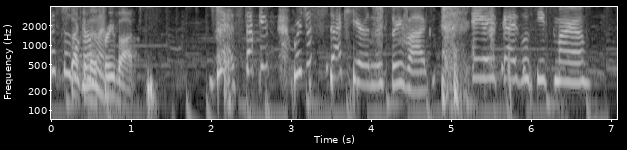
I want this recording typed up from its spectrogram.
us to Stuck the in the three box. Yeah, stuck in, we're just stuck here in this three box. Anyways, guys, we'll see you tomorrow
